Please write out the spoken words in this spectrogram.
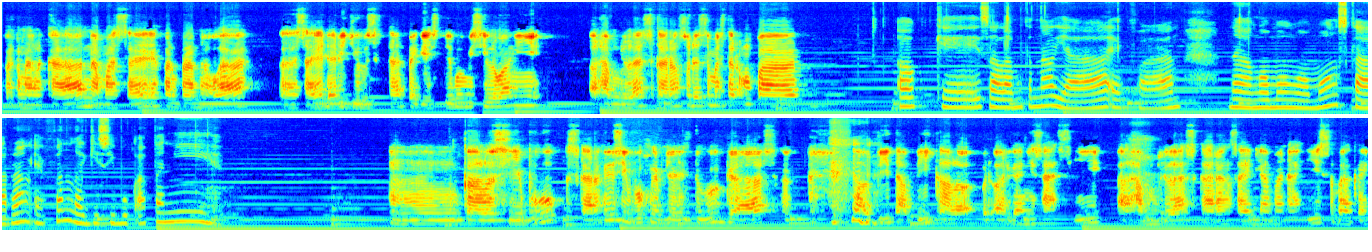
perkenalkan nama saya Evan Pranawa. Uh, saya dari jurusan PGSD Bumi Siliwangi. Alhamdulillah sekarang sudah semester 4. Oke, salam kenal ya Evan. Nah, ngomong-ngomong sekarang Evan lagi sibuk apa nih? Hmm, kalau sibuk, sekarang ini sibuk ngerjain tugas. tapi tapi kalau berorganisasi, alhamdulillah sekarang saya diamanahi sebagai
